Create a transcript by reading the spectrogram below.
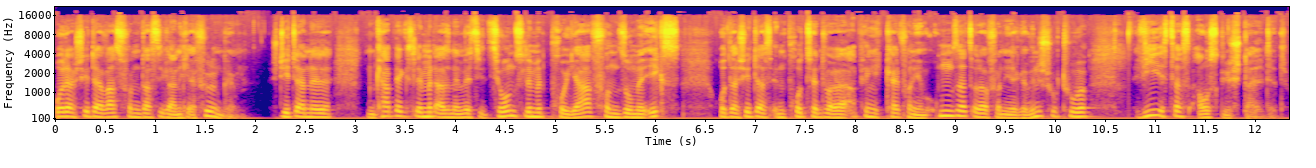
Oder steht da was, von das Sie gar nicht erfüllen können? Steht da eine, ein CAPEX-Limit, also ein Investitionslimit pro Jahr von Summe X oder steht das in prozentualer Abhängigkeit von Ihrem Umsatz oder von Ihrer Gewinnstruktur? Wie ist das ausgestaltet?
